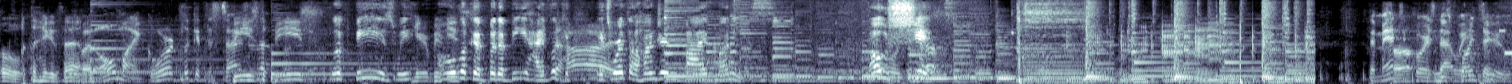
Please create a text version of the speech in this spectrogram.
Oh, what the heck is that? But oh my god, look at the size bees, of the that bees. Look, bees. We Here, oh look at but a beehive. Look, a it's worth 105 monies. Oh shit! The manticore is Uh, that he's way pointing. too.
